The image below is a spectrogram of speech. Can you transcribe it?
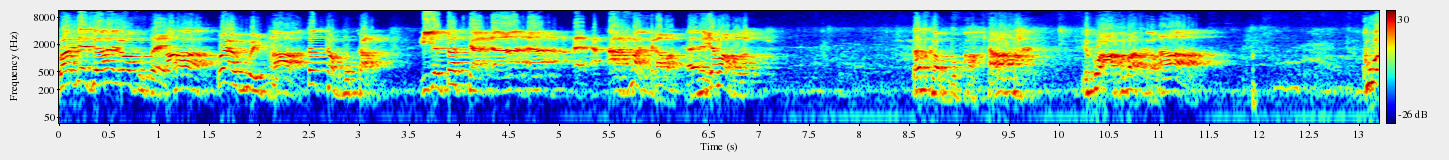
waa dee su'aalaad inoo furtay. Waxaa ku weydiiyey dadka buka iyo dadka caafimaadka qaba iyamaa badan dadka buka Ah, iyo kuwa caafimaadka qaba. Ah, kuwa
